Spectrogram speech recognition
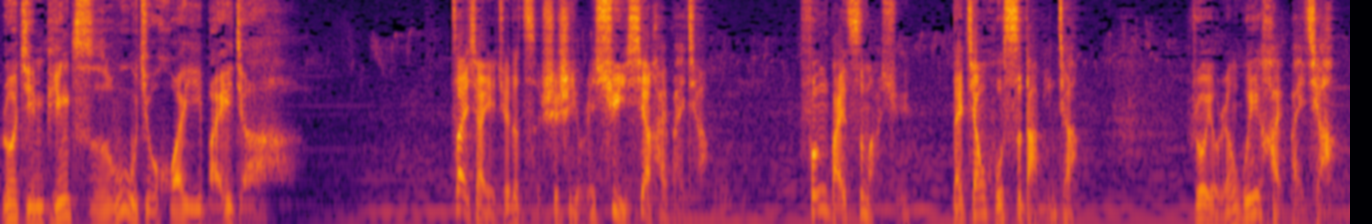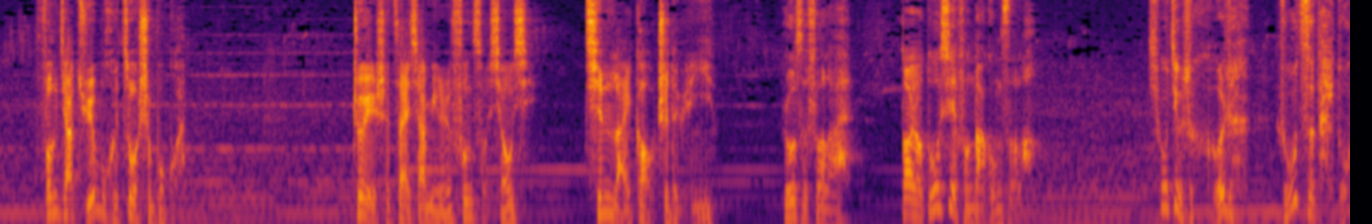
若仅凭此物就怀疑白家，在下也觉得此事是有人蓄意陷害白家。风白司马徐，乃江湖四大名家，若有人危害白家，风家绝不会坐视不管。这也是在下命人封锁消息，亲来告知的原因。如此说来，倒要多谢风大公子了。究竟是何人如此歹毒，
